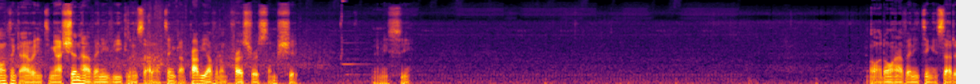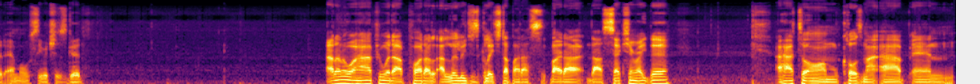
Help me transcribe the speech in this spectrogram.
I don't think I have anything. I shouldn't have any vehicle inside. I think I probably have it on pressure or some shit. Let me see. Oh, I don't have anything inside of the MOC, which is good. I don't know what happened with that part. I, I literally just glitched up by that by that that section right there. I had to um close my app and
